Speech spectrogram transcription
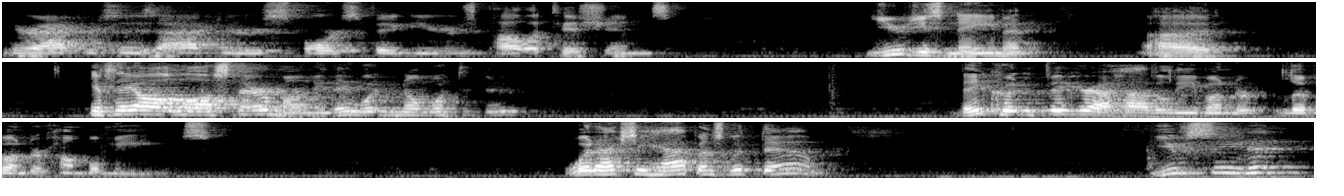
your actresses, actors, sports figures, politicians, you just name it. Uh, if they all lost their money, they wouldn't know what to do. They couldn't figure out how to under, live under humble means. What actually happens with them? You've seen it.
